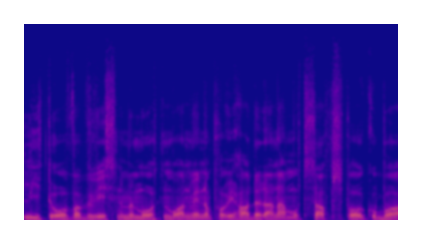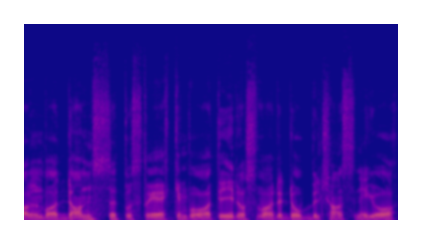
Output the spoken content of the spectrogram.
lite overbevisende med måten Brann vinner på. Vi hadde den her mot Sarpsborg, hvor ballen bare danset på streken på overtid. Og så var det dobbeltsjansen i går.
